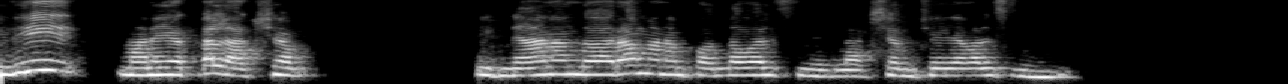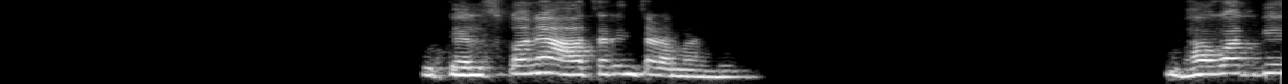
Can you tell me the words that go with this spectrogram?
ఇది మన యొక్క లక్ష్యం. ఈ జ్ఞానం ద్వారా మనం పొందవలసింది లక్ష్యం చేయవలసింది. తెలుసుకొని ఆచరించడం అండి. భగవద్గీత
